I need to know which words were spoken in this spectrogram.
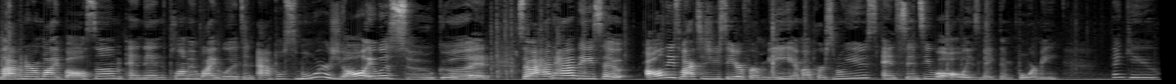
Lavender and White Balsam, and then Plum and White Woods and Apple S'mores, y'all. It was so good. So I had to have these. So all these waxes you see are for me and my personal use, and Scentsy will always make them for me. Thank you.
